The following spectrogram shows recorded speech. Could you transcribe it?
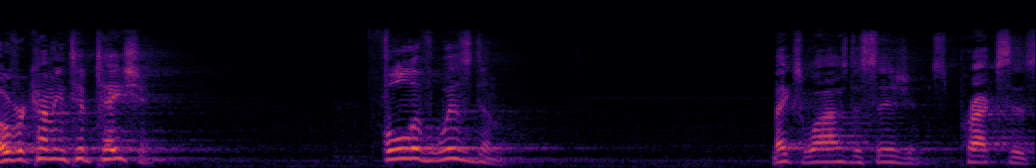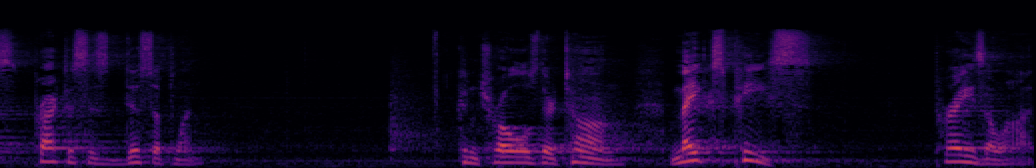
overcoming temptation, full of wisdom, makes wise decisions, practices, practices discipline, controls their tongue, makes peace, prays a lot.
